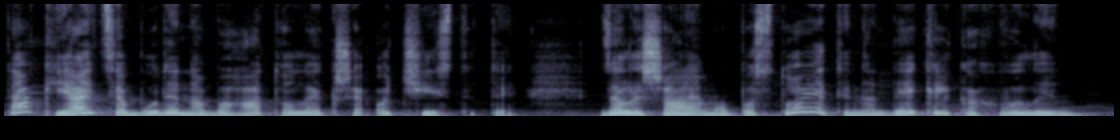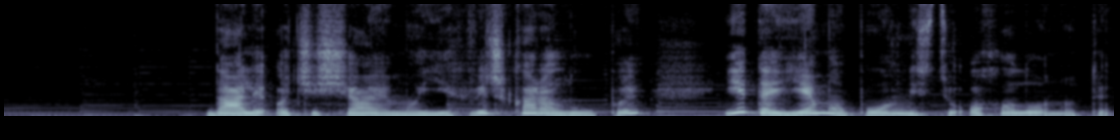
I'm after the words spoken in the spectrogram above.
Так яйця буде набагато легше очистити. Залишаємо постояти на декілька хвилин. Далі очищаємо їх від шкаралупи і даємо повністю охолонути.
